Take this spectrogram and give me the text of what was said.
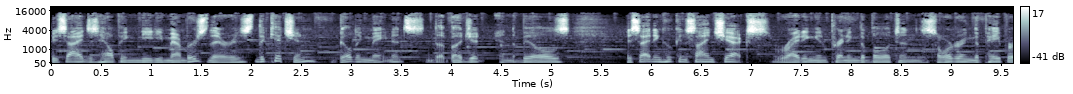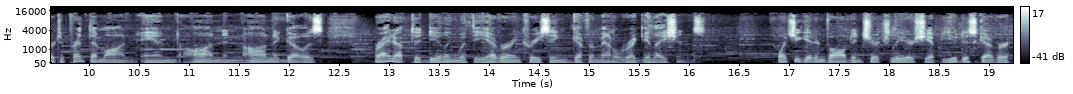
Besides helping needy members, there is the kitchen, building maintenance, the budget, and the bills, deciding who can sign checks, writing and printing the bulletins, ordering the paper to print them on, and on and on it goes, right up to dealing with the ever increasing governmental regulations. Once you get involved in church leadership, you discover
